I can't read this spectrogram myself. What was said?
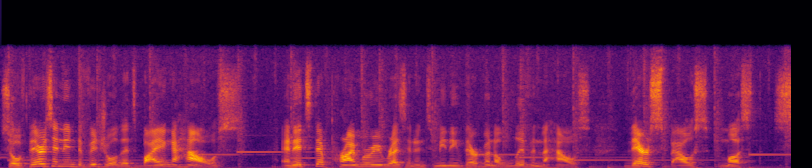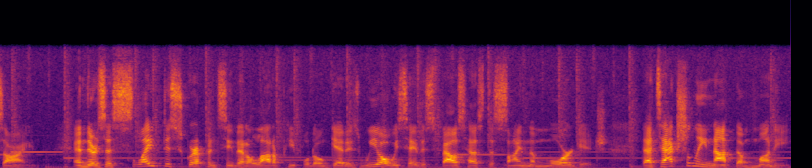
So if there's an individual that's buying a house and it's their primary residence, meaning they're gonna live in the house, their spouse must sign. And there's a slight discrepancy that a lot of people don't get is we always say the spouse has to sign the mortgage. That's actually not the money.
